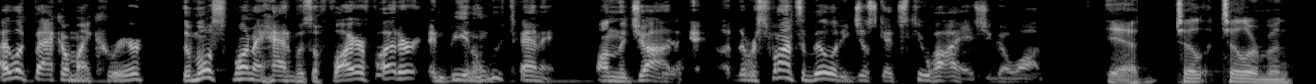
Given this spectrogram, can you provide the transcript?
I look back on my career, the most fun I had was a firefighter and being a lieutenant on the job. Yeah. The responsibility just gets too high as you go up. Yeah, Till- Tillerman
